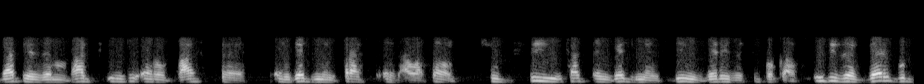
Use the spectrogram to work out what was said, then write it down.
that has embarked into a robust uh, engagement trust as ourselves should see such engagements being very reciprocal. It is a very good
